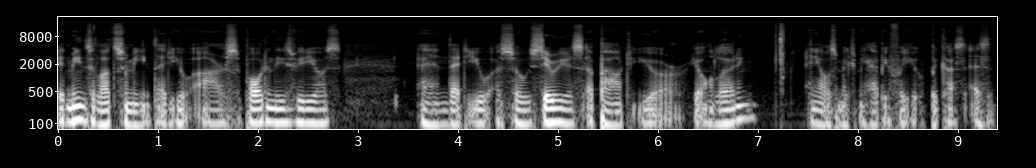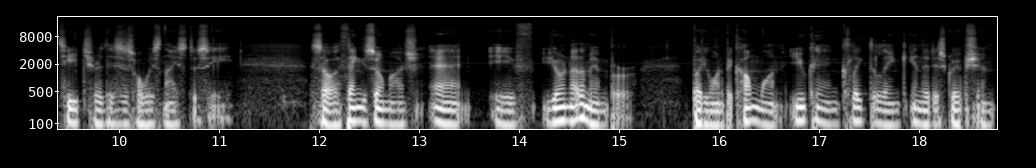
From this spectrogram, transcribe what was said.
it means a lot to me that you are supporting these videos and that you are so serious about your, your own learning. And it also makes me happy for you because as a teacher, this is always nice to see. So thank you so much. And if you're not a member, but you want to become one, you can click the link in the description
